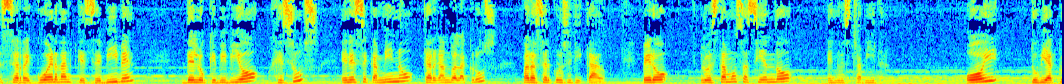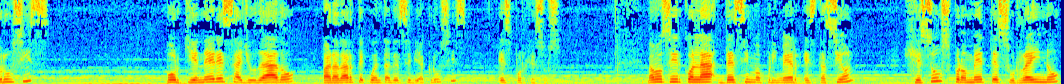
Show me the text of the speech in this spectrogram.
se recuerdan, que se viven de lo que vivió Jesús en ese camino cargando a la cruz para ser crucificado. Pero lo estamos haciendo en nuestra vida. Hoy tu Via Crucis por quien eres ayudado para darte cuenta de ese Via Crucis es por Jesús. Vamos a ir con la décimo primer estación. Jesús promete su reino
